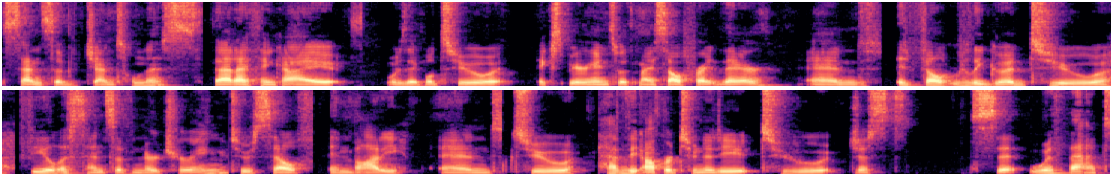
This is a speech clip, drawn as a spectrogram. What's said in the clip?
sense of gentleness that I think I was able to experience with myself right there. And it felt really good to feel a sense of nurturing to self and body and to have the opportunity to just sit with that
